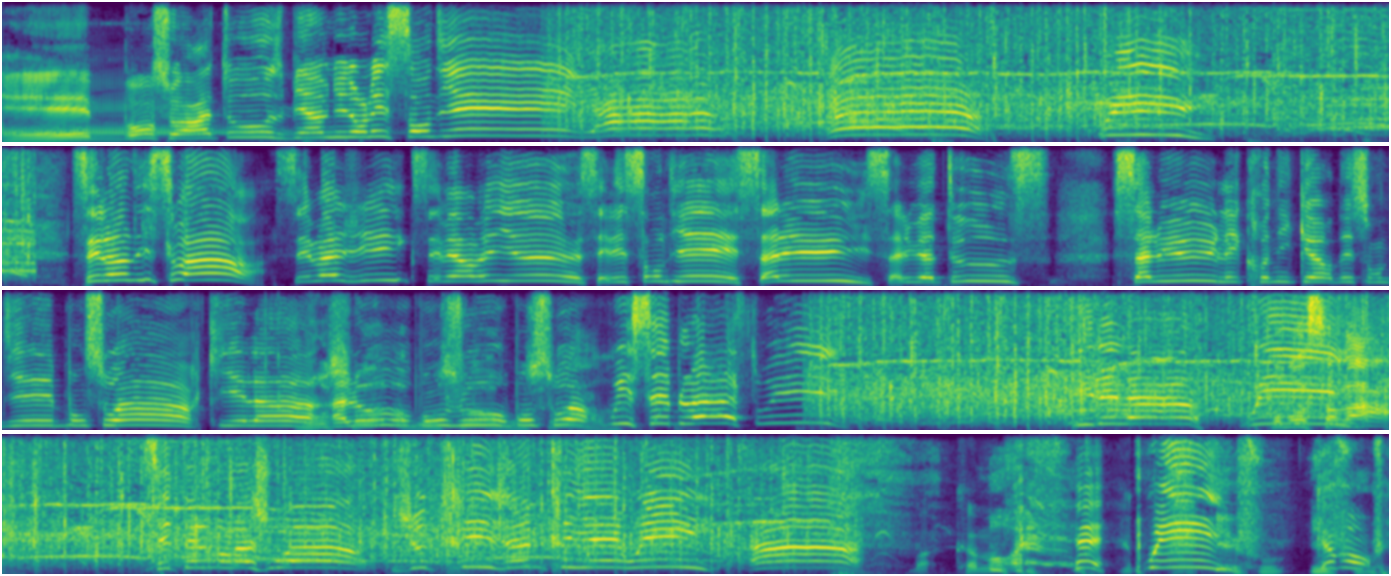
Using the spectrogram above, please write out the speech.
Et bonsoir à tous, bienvenue dans les sondiers ah Ah Oui C'est lundi soir. C'est magique, c'est merveilleux, c'est les sondiers. Salut Salut à tous. Salut les chroniqueurs des sondiers, bonsoir Qui est là? Bonsoir, Allô, bonjour, bonsoir. Oui, c'est Blast, oui. Il est là Oui. Comment ça va? C'est tellement la joie. Je crie, j'aime crier, oui. Ah. Bah, Comment? Oui. Il est fou. il est Comment fou.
